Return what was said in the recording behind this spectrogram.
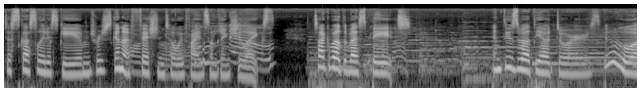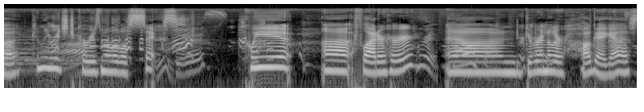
Discuss latest games. We're just gonna fish until we find something she likes. Talk about the best bait. Enthused about the outdoors. Ooh, uh, Kinley reached charisma level 6. Can we uh, flatter her and give her another hug, I guess?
